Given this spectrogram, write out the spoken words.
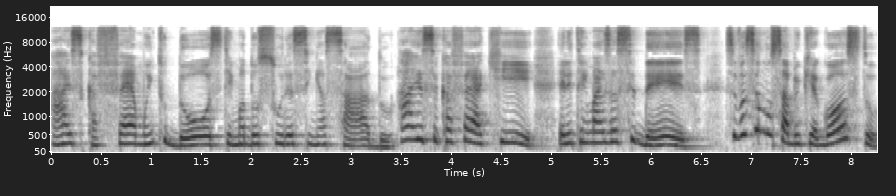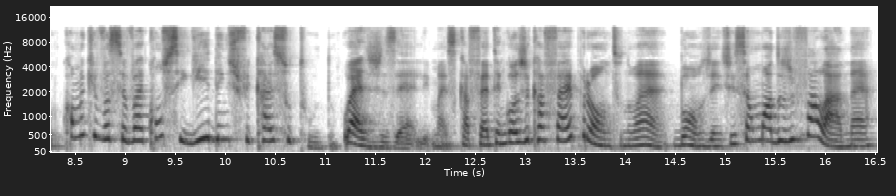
Ah, esse café é muito doce, tem uma doçura assim assado. Ah, esse café aqui, ele tem mais acidez. Se você não sabe o que é gosto, como que você vai conseguir identificar isso tudo? Ué, Gisele, mas café tem gosto de café e pronto, não é? Bom, gente, isso é um modo de falar, né?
